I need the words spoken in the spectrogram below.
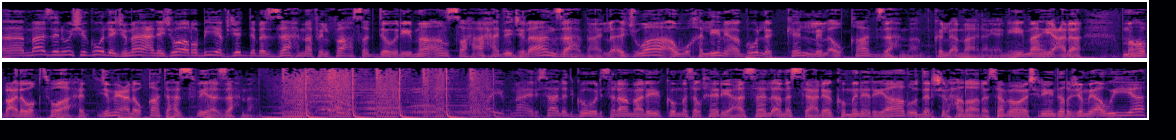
آه مازن وش يقول يا جماعة؟ الأجواء أوروبية في جدة بس زحمة في الفحص الدوري. ما أنصح أحد يجي الآن زحمة. الأجواء أو خليني أقول لك كل الأوقات زحمة بكل أمانة. يعني هي ما هي على ما هو على وقت واحد. جميع الأوقات أحس فيها زحمة. معي رسالة تقول السلام عليكم مساء الخير يا عسل. أمسي عليكم من الرياض ودرش الحرارة. 27 درجة مئوية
